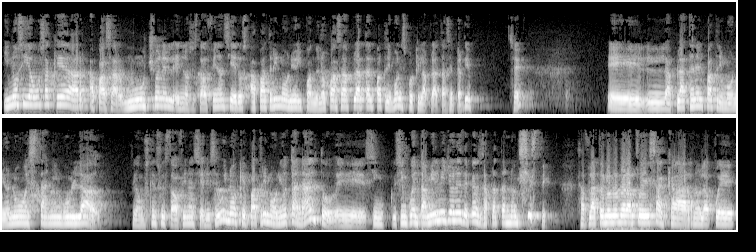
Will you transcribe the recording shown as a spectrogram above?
Y nos íbamos a quedar a pasar mucho en, en los estados financieros a patrimonio y cuando no pasa plata al patrimonio es porque la plata se perdió. ¿sí? Eh, la plata en el patrimonio no está en ningún lado. Digamos que en su estado financiero dice, uy, no, qué patrimonio tan alto, eh, 50 mil millones de pesos, esa plata no existe. Esa plata uno no la puede sacar, no la puede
